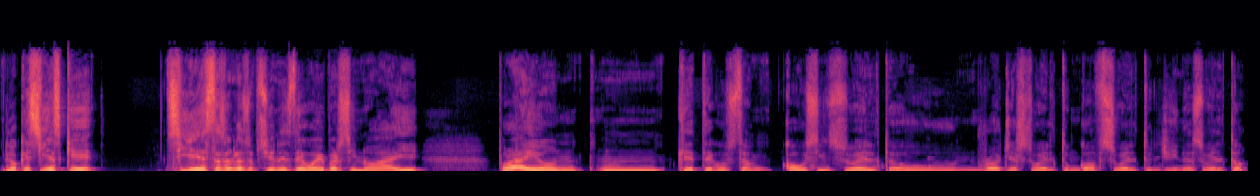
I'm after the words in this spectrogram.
lo que sí es que si estas son las opciones de waiver, si no hay por ahí un, que te gusta, un Cousin suelto, un Roger suelto, un Goff suelto, un Gino suelto,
